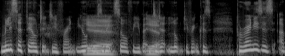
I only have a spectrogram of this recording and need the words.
Melissa felt it different. You, It was a Yeah. bit sore for you, but did it look different? Because Peyronie's is a,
